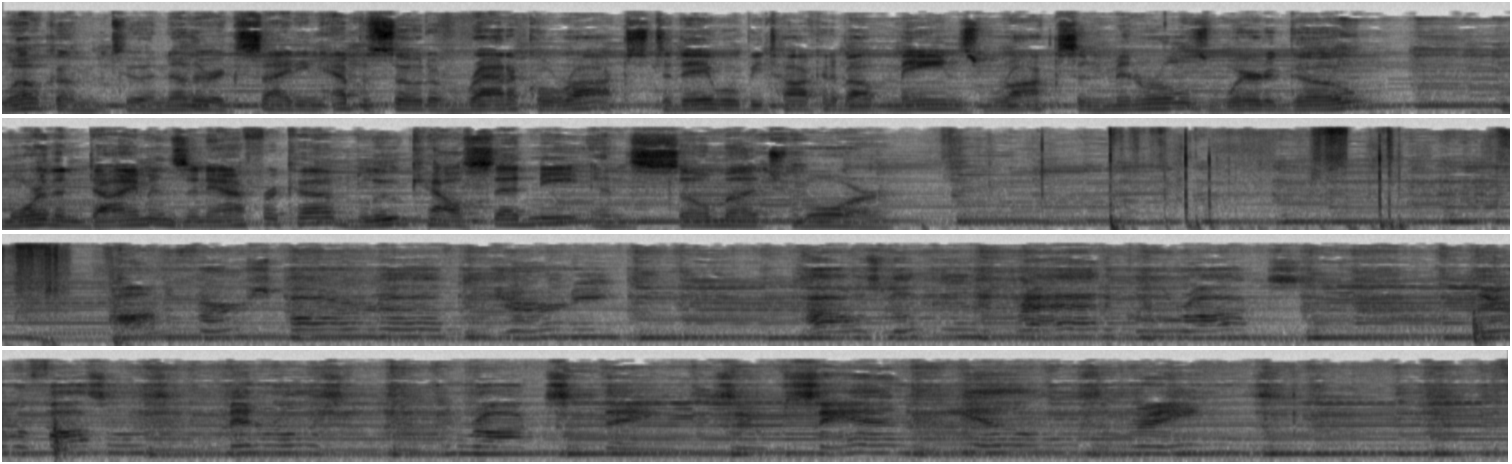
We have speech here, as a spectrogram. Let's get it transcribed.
Welcome to another exciting episode of Radical Rocks. Today we'll be talking about Maine's rocks and minerals, where to go, more than diamonds in Africa, blue chalcedony, and so much more. On the first part of the journey, I was looking at radical rocks. There were fossils, minerals, and rocks and things. There were sand, and hills, and rings.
